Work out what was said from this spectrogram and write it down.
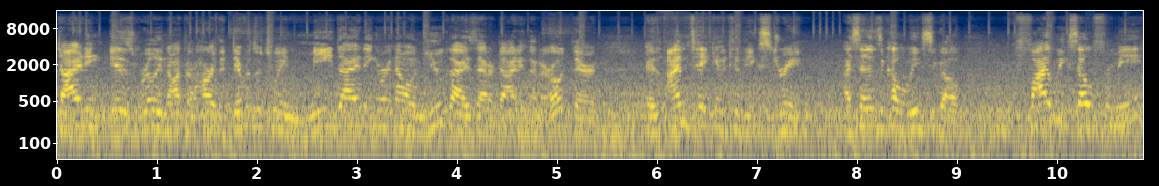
dieting is really not that hard. The difference between me dieting right now and you guys that are dieting that are out there is I'm taking it to the extreme. I said this a couple weeks ago. Five weeks out for me,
